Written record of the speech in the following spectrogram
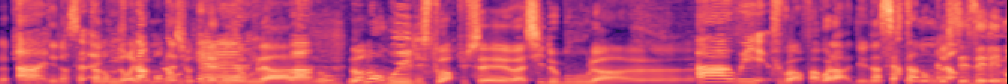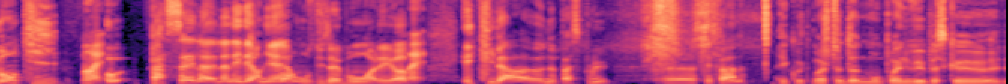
l'absurdité ah, d'un certain nombre de réglementations qu'il a mises en place. Non. non, oui, l'histoire, tu sais, assis debout là. Euh, ah oui. Tu vois, enfin voilà, d'un certain nombre de ces éléments qui passaient l'année dernière, on se disait bon, allez hop, et qui là euh, ne passent plus. Stéphane Écoute, moi je te donne mon point de vue parce que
